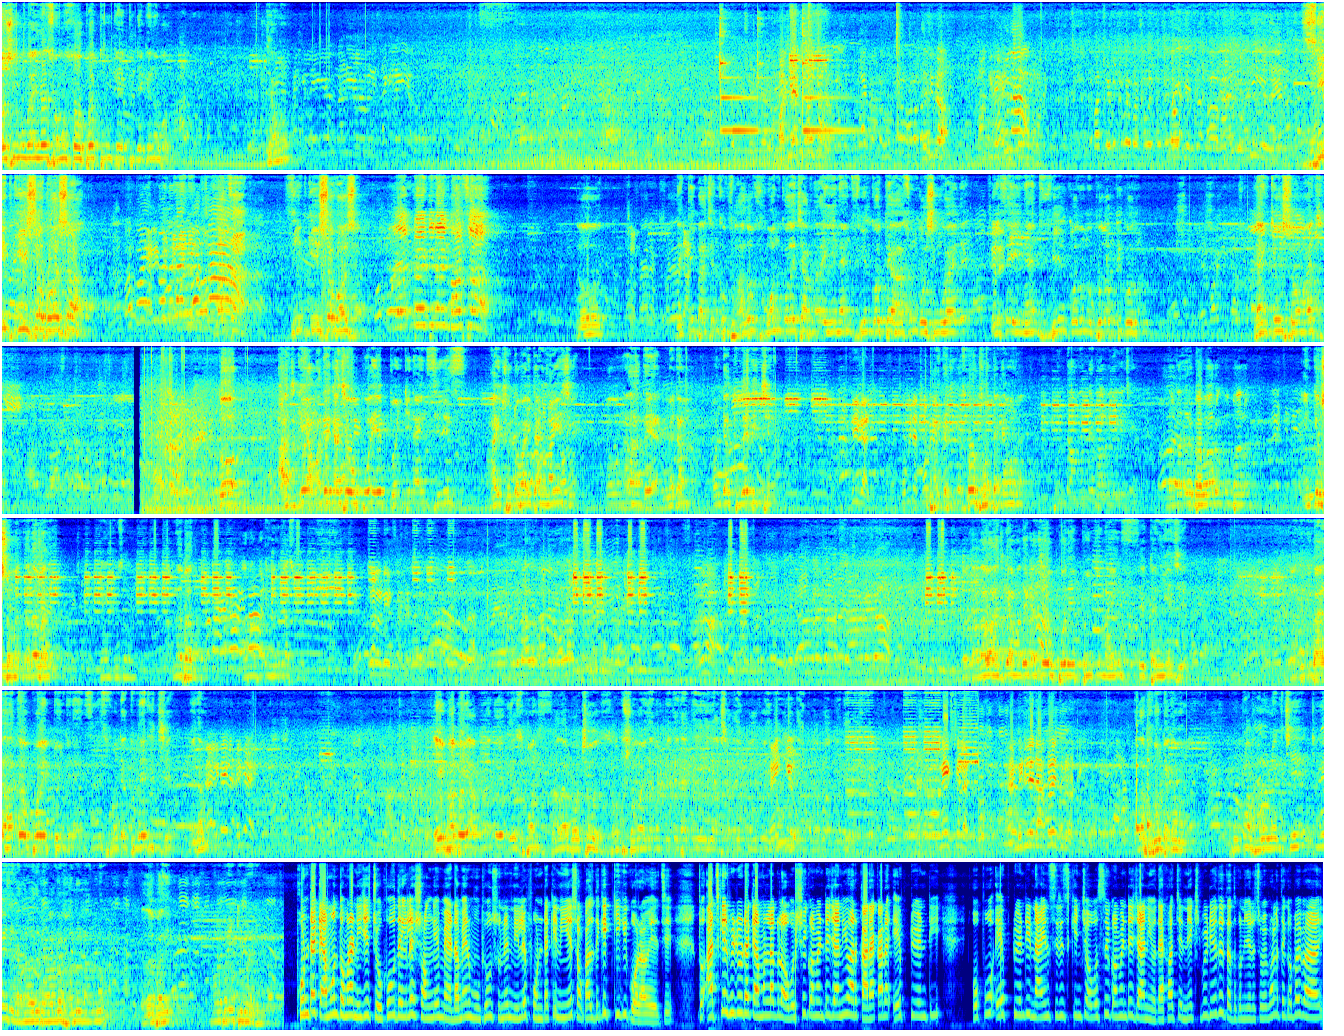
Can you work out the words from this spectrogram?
ওসি মোবাইলের সমস্ত ওপর টিমকে একটু ডেকে নেব। যাও শীত গ্রীষ্ম বর্ষা? শীত গ্রীষ্ম বর্ষা তো দেখতেই পাচ্ছেন খুব ভালো ফোন করেছে আপনারা ইন হ্যান্ড ফিল করতে আসুন মোবাইলে এসে ইন হ্যান্ড ফিল করুন উপলব্ধি করুন। থ্যাংক ইউ সো মাচ তো আজকে আমাদের কাছে Oppo F twenty nine series ভাই ছোট ভাইটা নিয়েছে। তো ওনার হাতে ম্যাডাম ফোনটা তুলে দিচ্ছেন। ঠিক আছে ছবিটা ছবি ফোনটা কেমন ফোনটা অনেকটাই ভালো লেগেছে। দাদাদের ব্যবহারও খুব ভালো। থ্যাংক ইউ সো মাচ দাদা ভাই। থ্যাংক ইউ স্যার আপনার ভাই আমার বাড়ি হরিদাসপুর। চলো তো দাদাও আজকে আমাদের কাছে উপরে টোয়েন্টি নাইন সেটটা নিয়েছে। তো দিদি ভাইয়ের হাতে উপরে টোয়েন্টি নাইন সিরিজ ফোনটা তুলে দিচ্ছে। এইভাবেই আপনাদের রেসপন্স সারা বছর সব সময় যেন পেতে থাকি এই আশাটাই করব আপনাদের। কাছে। নেক্সট চলে আসো হ্যাঁ মিডিলে দাঁড় করে তুলো ঠিক আছে। দাদা ফোনটা কেমন? ফোনটা ভালো লাগছে ঠিক আছে দাদাবাদের ব্যবহারও ভালো লাগল। দাদা ভাই? আমার বাড়ি ডিমারি ফোনটা কেমন? তোমরা নিজের চোখেও দেখলে, সঙ্গে ম্যাডামের মুখেও শুনে নিলে ফোনটাকে নিয়ে সকাল থেকে কি কি করা হয়েছে। তো আজকের ভিডিওটা কেমন লাগল অবশ্যই কমেন্টে জানিও, আর কারা কারা F twenty Oppo F twenty nine series কিনছে অবশ্যই কমেন্টে জানিও। দেখা হচ্ছে নেক্সট ভিডিওতে ততক্ষণের জন্য সবাই ভালো থেকো বাই বাই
